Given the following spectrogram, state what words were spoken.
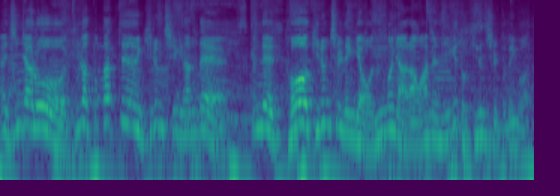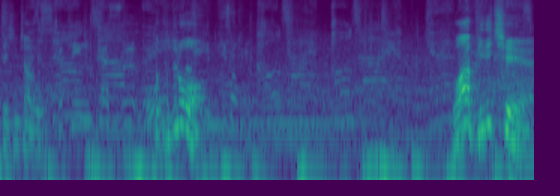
아니 진짜로 둘 다 똑같은 기름칠이긴 한데 근데 더 기름칠 된 게 어느 거냐라고 하면 이게 더 기름칠 더 된 것 같아 진짜로. 더 부드러워. 와 비디치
